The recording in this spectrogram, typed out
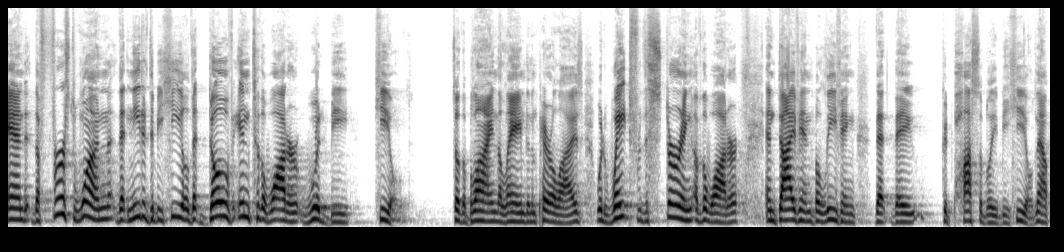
and the first one that needed to be healed, that dove into the water, would be healed. So the blind, the lamed, and the paralyzed would wait for the stirring of the water and dive in, believing that they could possibly be healed. Now,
